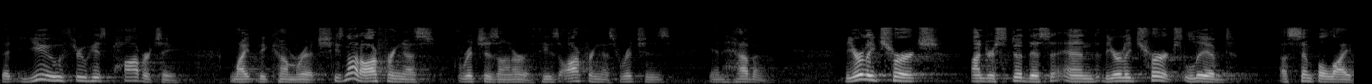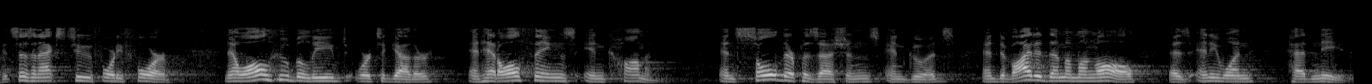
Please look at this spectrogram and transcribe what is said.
that you, through his poverty, might become rich. He's not offering us riches on earth, he's offering us riches in heaven. The early church understood this, and the early church lived a simple life. It says in Acts 2:44, "Now all who believed were together and had all things in common, and sold their possessions and goods and divided them among all as anyone had need.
